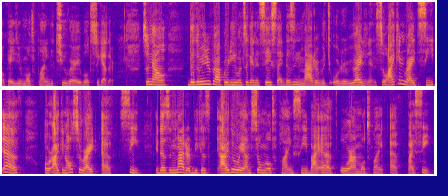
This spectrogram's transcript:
Okay, you're multiplying the two variables together. So now the commutative property, once again, it says that it doesn't matter which order we write it in. So I can write cf, or I can also write fc. It doesn't matter because either way I'm still multiplying c by f or I'm multiplying f by c.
